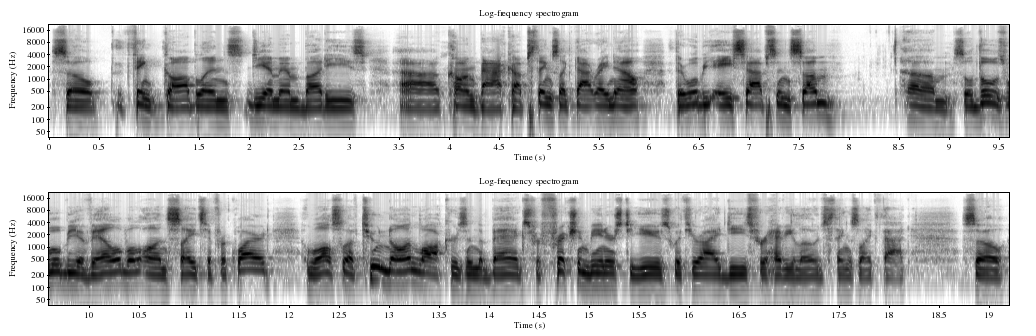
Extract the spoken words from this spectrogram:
So think goblins, DMM buddies, uh, Kong backups, things like that right now. There will be ASAPs in some. Um, so those will be available on sites if required. And we'll also have two non-lockers in the bags for friction beaners to use with your IDs for heavy loads, things like that. So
